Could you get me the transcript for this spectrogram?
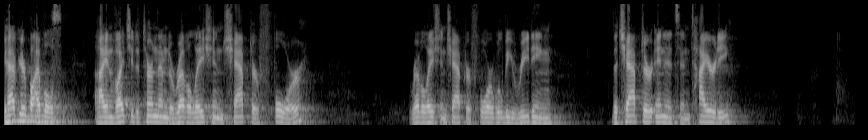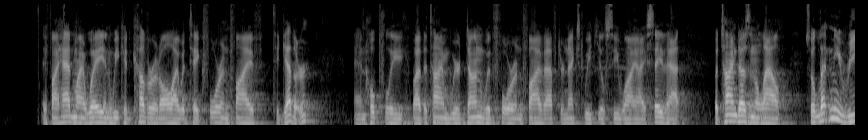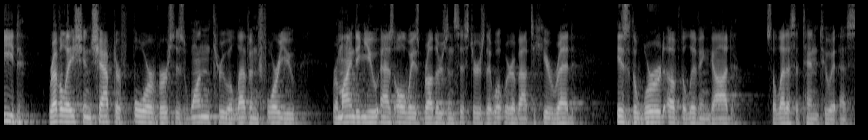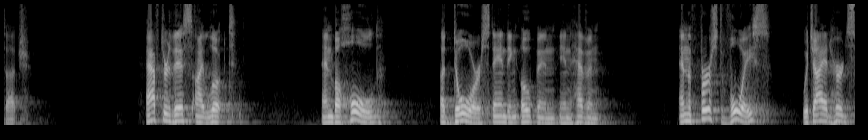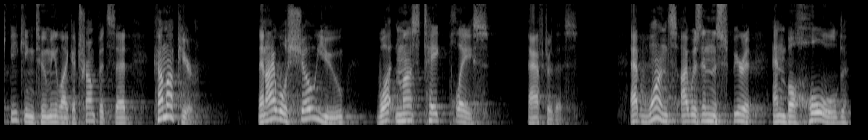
you have your Bibles, I invite you to turn them to Revelation chapter 4. Revelation chapter 4. We'll be reading the chapter in its entirety. If I had my way and we could cover it all, I would take 4 and 5 together. And hopefully, by the time we're done with 4 and 5 after next week, you'll see why I say that. But time doesn't allow. So let me read Revelation chapter 4, verses 1 through 11 for you, reminding you, as always, brothers and sisters, that what we're about to hear read is the word of the living God. So let us attend to it as such. After this, I looked, and behold, a door standing open in heaven. And the first voice, which I had heard speaking to me like a trumpet, said, Come up here and I will show you what must take place after this. At once I was in the Spirit, and behold,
